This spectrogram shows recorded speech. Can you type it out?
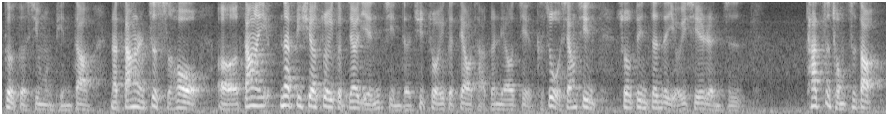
各个新闻频道。那当然这时候，呃，当然那必须要做一个比较严谨的去做一个调查跟了解。可是我相信，说不定真的有一些人只，他自从知道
